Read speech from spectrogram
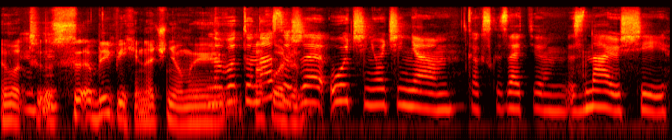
Вот угу. с облепихи начнем. И ну вот у нас уже очень-очень, э, как сказать, знающий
